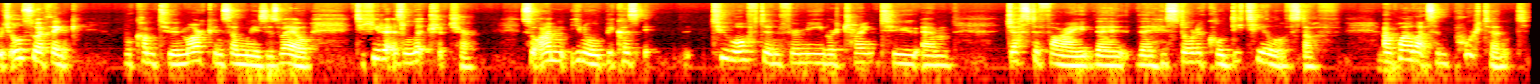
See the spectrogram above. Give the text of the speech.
which also I think will come to in Mark in some ways as well. To hear it as literature. So I'm, you know, because too often for me we're trying to um, justify the the historical detail of stuff, and while that's important,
